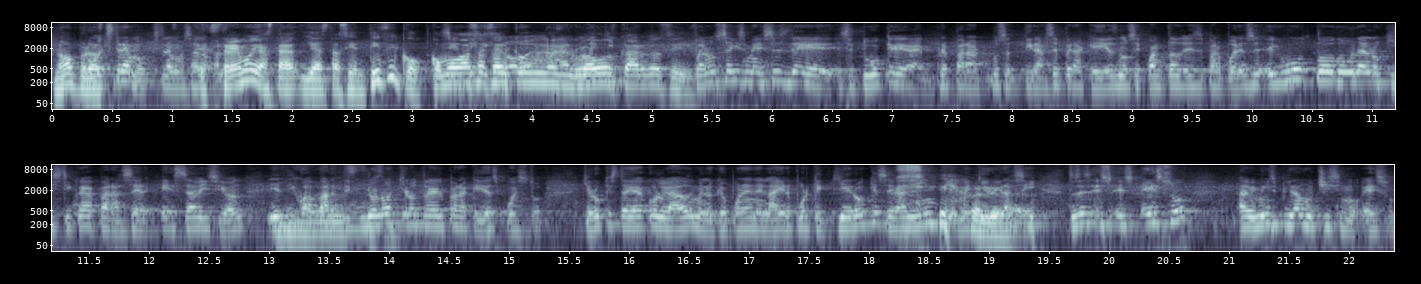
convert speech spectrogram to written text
No, pero- Como extremo, extremo, esa es la. Extremo y hasta, y hasta científico. ¿Cómo vas a hacer Científico, con no, unos globos cargos y...? Fueron seis meses de. Se tuvo que preparar, pues, a tirarse paracaídas no sé cuántas veces para poder hacer. Hubo toda una logística para hacer esa visión. Y él dijo, No aparte, viste, yo no sí. quiero traer el paracaídas puesto. Quiero que esté ya colgado y me lo quiero poner en el aire porque quiero que se vea limpio. me quiero ir así. Entonces, es, es- eso a mí me inspira muchísimo. Eso.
